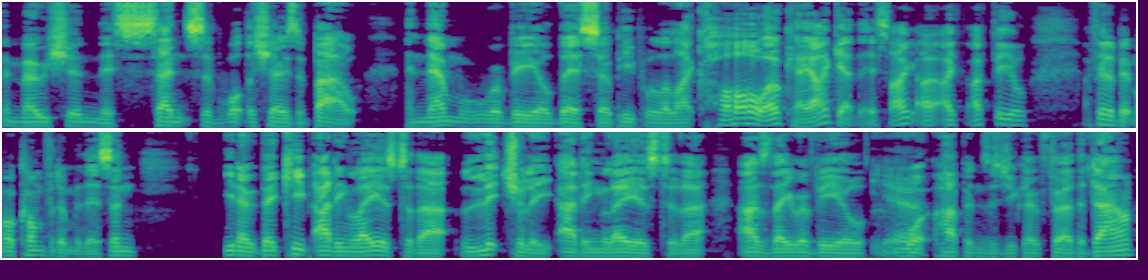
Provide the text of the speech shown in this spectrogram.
emotion, this sense of what the show's about, and then we'll reveal this so people are like, oh, okay, I get this. I, I, I feel, I feel a bit more confident with this. And, you know, they keep adding layers to that, literally adding layers to that as they reveal Yeah. what happens as you go further down.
